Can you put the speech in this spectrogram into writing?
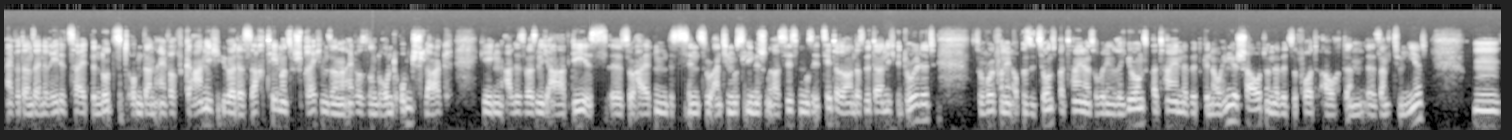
einfach dann seine Redezeit benutzt, um dann einfach gar nicht über das Sachthema zu sprechen, sondern einfach so einen Rundumschlag gegen alles, was nicht AfD ist, äh, zu halten, bis hin zu antimuslimischen Rassismus etc. Und das wird da nicht geduldet, sowohl von den Oppositionsparteien als auch von den Regierungsparteien. Da wird genau hingeschaut und da wird sofort auch dann äh, sanktioniert. Hm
